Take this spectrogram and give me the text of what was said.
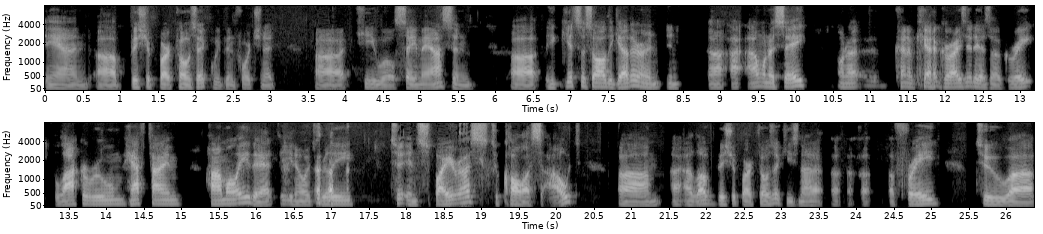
and uh, Bishop Bartosic. We've been fortunate. Uh, he will say mass and uh, he gets us all together, and, and uh, I, I want to say, want to kind of categorize it as a great locker room halftime homily that you know it's really to inspire us, to call us out. Um, I, I, love Bishop Bartosic. He's not a, a, a, afraid to uh,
